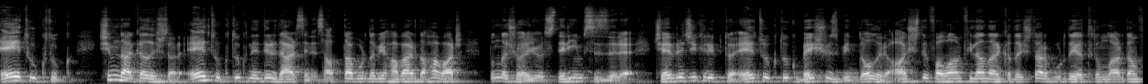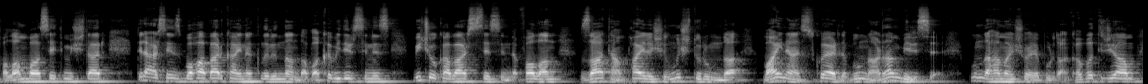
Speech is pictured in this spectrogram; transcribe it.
e-tuktuk. Şimdi arkadaşlar e-tuktuk nedir derseniz hatta burada bir haber daha var. Bunu da şöyle göstereyim sizlere. Çevreci kripto e-tuktuk 500 bin doları aştı falan filan arkadaşlar. Burada yatırımlardan falan bahsetmişler. Dilerseniz bu haber kaynaklarından da bakabilirsiniz. Birçok haber sitesinde falan zaten paylaşılmış durumda. Binance Square'de bunlardan birisi. Bunu da hemen şöyle buradan kapatacağım.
